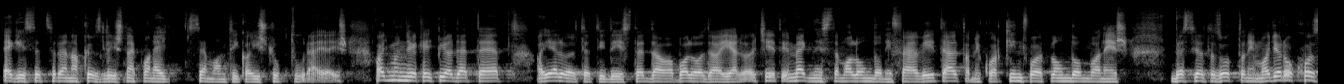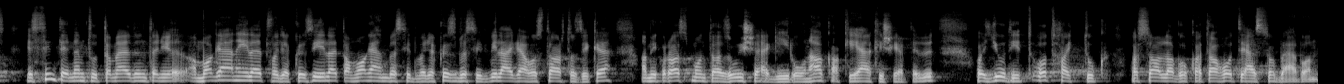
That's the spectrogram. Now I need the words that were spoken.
egész egyszerűen a közlésnek van egy szemantikai struktúrája is. Hogy mondjuk egy példát, te a jelöltet idézted, de a baloldali jelöltjét, én megnéztem a londoni felvételt, amikor kint volt Londonban, és beszélt az ottani magyarokhoz, és szintén nem tudtam eldönteni, hogy a magánélet, vagy a közélet, a magánbeszéd, vagy a közbeszéd világához tartozik-e, amikor azt mondta az újságírónak, aki elkísérte őt, hogy Judit, ott hagytuk a szallagokat a hotelszobában.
